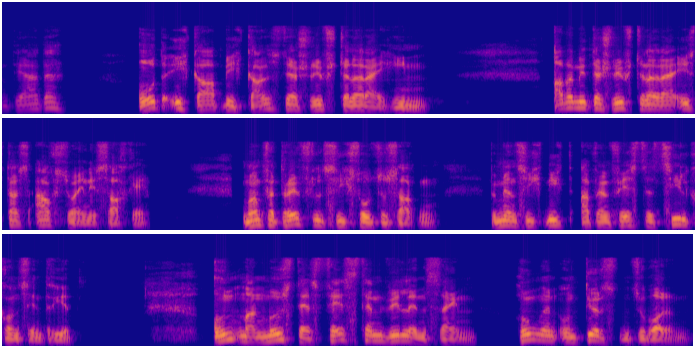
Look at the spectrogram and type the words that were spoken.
Landtheater oder ich gab mich ganz der Schriftstellerei hin. Aber mit der Schriftstellerei ist das auch so eine Sache. Man vertröpfelt sich sozusagen, wenn man sich nicht auf ein festes Ziel konzentriert. Und man muss des festen Willens sein, hungern und dürsten zu wollen.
